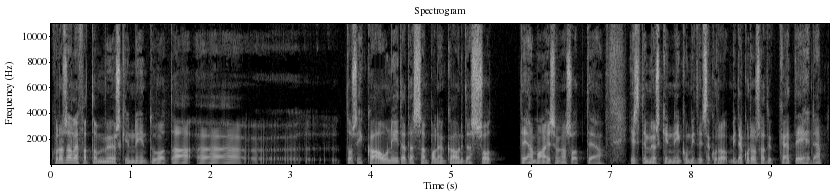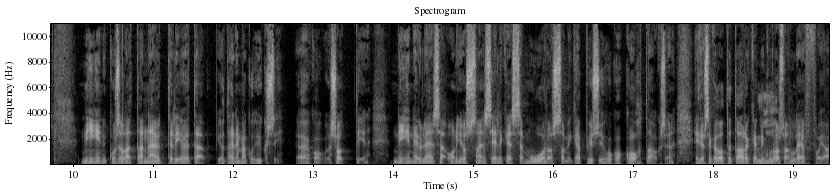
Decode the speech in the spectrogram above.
Kurosavan leffat on myöskin niin tuota, ö, tosi kauniita, tässä on paljon kauniita shot, shotteja, maisemasotteja, ja sitten myöskin niin kuin, mitä, mitä Kurosa tykkää tehdä, niin kun se laittaa näyttelijöitä, joita enemmän kuin yksi shottiin, niin ne yleensä on jossain selkeässä muodossa, mikä pysyy koko kohtauksen. Et jos te katsotte tarkemmin mm. Kurosan leffoja,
